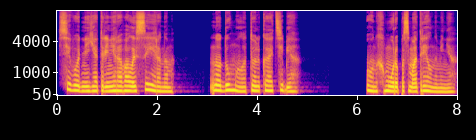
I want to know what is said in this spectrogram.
«Сегодня я тренировалась с Эйроном, но думала только о тебе». Он хмуро посмотрел на меня.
